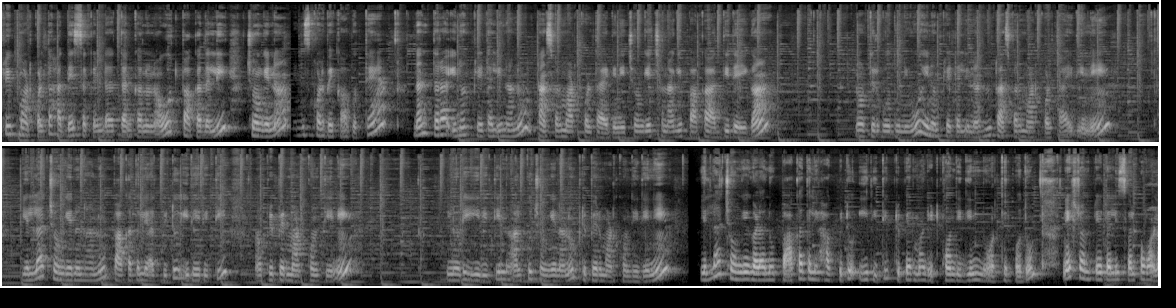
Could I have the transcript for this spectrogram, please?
ಫ್ಲಿಪ್ ಮಾಡ್ಕೊಳ್ತಾ ಹದಿನೈದು ಸೆಕೆಂಡ್ ತನಕ ನಾವು ಪಾಕದಲ್ಲಿ ಚೋಂಗೆನ ನೆನೆಸ್ಕೊಳ್ಬೇಕಾಗುತ್ತೆ ನಂತರ ಇನ್ನೊಂದು ಪ್ಲೇಟಲ್ಲಿ ನಾನು ಟ್ರಾನ್ಸ್ಫರ್ ಮಾಡ್ಕೊಳ್ತಾ ಇದ್ದೀನಿ. ಚೋಂಗೆ ಚೆನ್ನಾಗಿ ಪಾಕ ಅದ್ದಿದೆ ಈಗ. ನೋಡ್ತಿರ್ಬೋದು ನೀವು, ಇನ್ನೊಂದು ಪ್ಲೇಟಲ್ಲಿ ನಾನು ಟ್ರಾನ್ಸ್ಫರ್ ಮಾಡ್ಕೊಳ್ತಾ ಇದ್ದೀನಿ. ಎಲ್ಲ ಚೊಂಗೆನೂ ನಾನು ಪಾಕದಲ್ಲಿ ಅದ್ಬಿಟ್ಟು ಇದೇ ರೀತಿ ಪ್ರಿಪೇರ್ ಮಾಡ್ಕೊತೀನಿ ನೋಡಿ ಈ ರೀತಿ ನಾಲ್ಕು ಚೊಂಗೆ ನಾನು ಪ್ರಿಪೇರ್ ಮಾಡ್ಕೊಂಡಿದ್ದೀನಿ. ಎಲ್ಲ ಚೊಂಗೆಗಳನ್ನು ಪಾಕದಲ್ಲಿ ಹಾಕಿಬಿಟ್ಟು ಈ ರೀತಿ ಪ್ರಿಪೇರ್ ಮಾಡಿ ಇಟ್ಕೊಂಡಿದ್ದೀನಿ, ನೋಡ್ತಿರ್ಬೋದು. ನೆಕ್ಸ್ಟ್ ಒಂದು ಪ್ಲೇಟಲ್ಲಿ ಸ್ವಲ್ಪ ಒಣ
